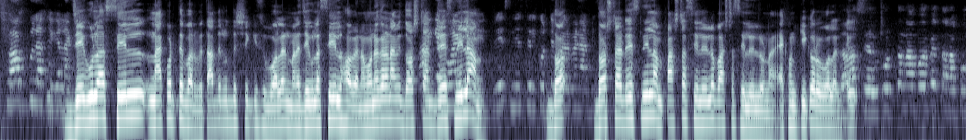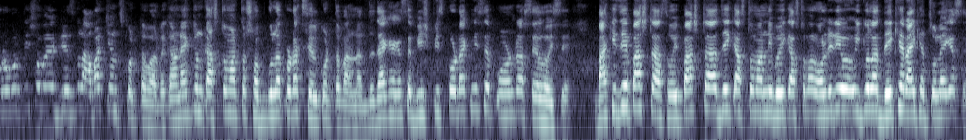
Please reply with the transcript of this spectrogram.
সবগুলা থেকে লাগে যেগুলা সেল না করতে পারবে তাদের উদ্দেশ্যে কিছু বলেন মানে যেগুলা সেল হবে না। মনে করেন আমি দশটা ড্রেস নিলাম। দশটা ড্রেস নিলাম পাঁচটা সেল হইল পাঁচটা সেল হইল না। এখন কি করব বলেন? যারা সেল করতে না পারবে তারা পরবর্তী সময়ে ড্রেসগুলো আবার চেঞ্জ করতে পারবে। কারণ একজন কাস্টমার তো সবগুলা প্রোডাক্ট সেল করতে পারে না। দেখা গেছে বিশ পিস প্রোডাক্ট নিছে পনেরোটা সেল হয়েছে বাকি যে পাঁচটা আছে ওই পাঁচটা যে কাস্টমার নিবে ওই কাস্টমার অলরেডি ওইগুলা দেখে রাইখে চলে গেছে।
